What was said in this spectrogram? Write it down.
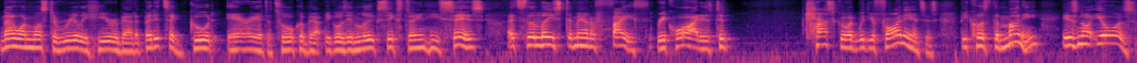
No one wants to really hear about it, but it's a good area to talk about because in Luke 16 he says it's the least amount of faith required is to trust God with your finances because the money is not yours.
